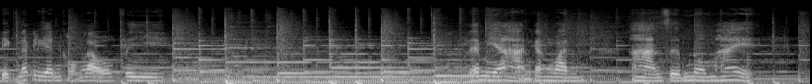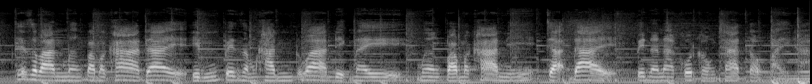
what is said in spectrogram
เด็กนักเรียนของเราฟรี และมีอาหารกลางวัน อาหารเสริมนมให้ เทศบาลเมืองปามาค่าได้เห็นเป็นสำคัญว่าเด็กในเมืองปามาค่านี้จะได้เป็นอนาคตของชาติต่อไปค่ะ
